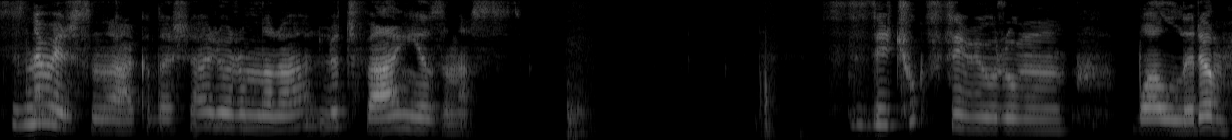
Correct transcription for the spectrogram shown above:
Siz ne verirsiniz arkadaşlar? Yorumlara lütfen yazınız. Sizi çok seviyorum ballarım.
